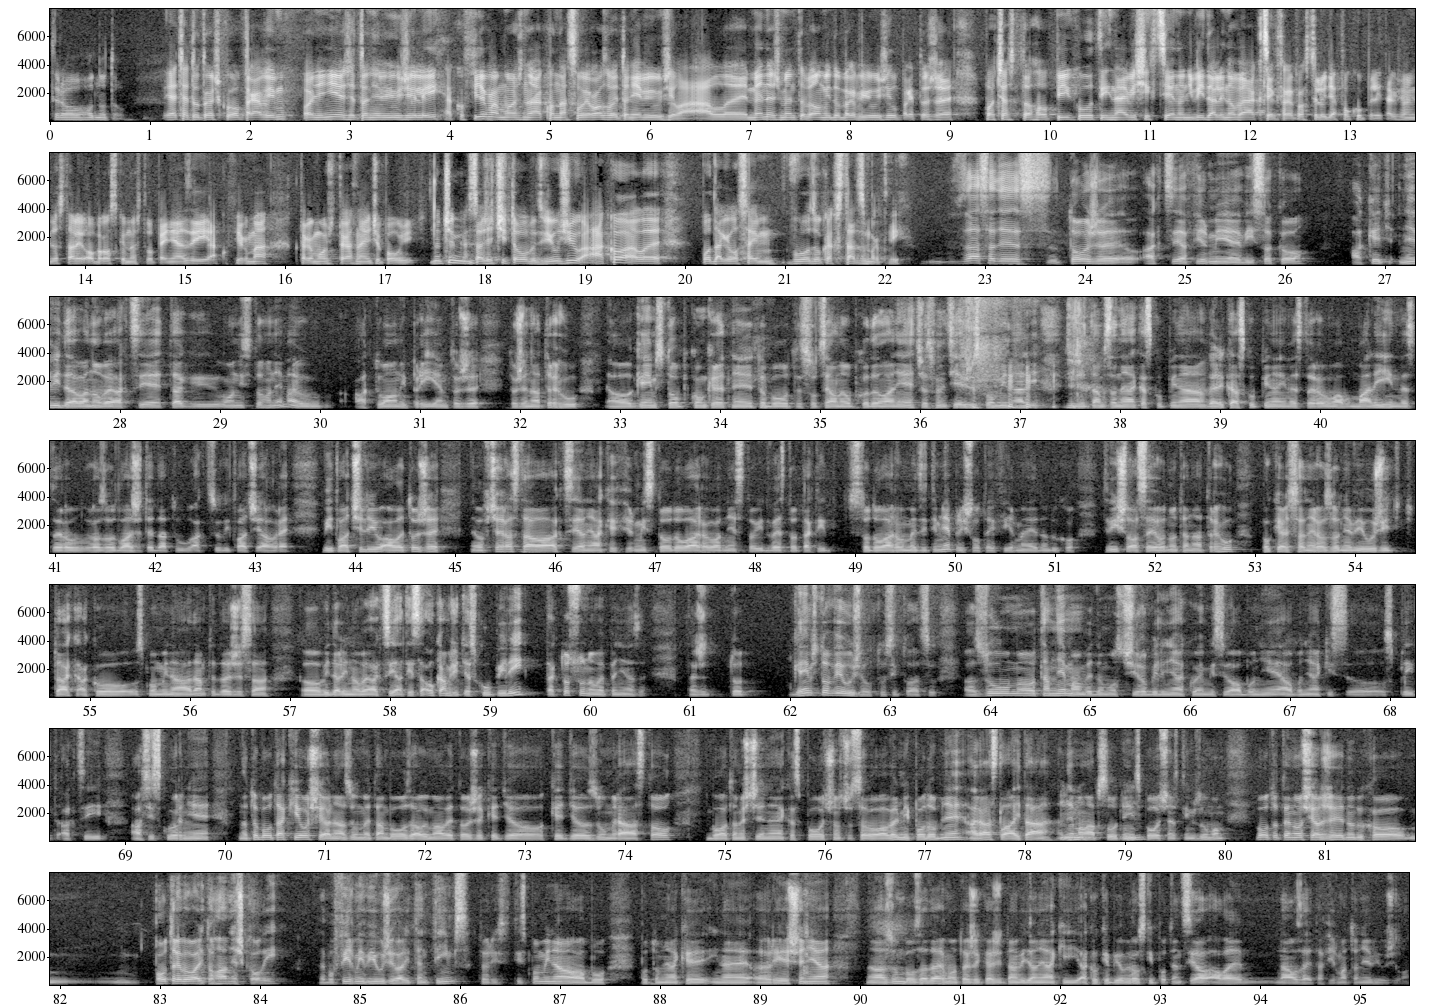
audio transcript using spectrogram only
trhovou hodnotou. Ja ťa tu trošku opravím. Oni nie, že to nevyužili. Ako firma možno ako na svoj rozvoj to nevyužila, ale management to veľmi dobre využil, pretože počas toho píku tých najvyšších cien oni vydali nové akcie, ktoré proste ľudia pokúpili. Takže oni dostali obrovské množstvo peňazí ako firma, ktoré môžu teraz na niečo použiť. No čím... sa, že či to vôbec využijú a ako, ale podarilo sa im v úvodzovkách stať z mŕtvych. V zásade to, že akcia firmy je vysoko a keď nevydáva nové akcie, tak oni z toho nemajú aktuálny príjem, to že, to, že na trhu GameStop konkrétne to bolo to sociálne obchodovanie, čo sme tiež už spomínali, čiže tam sa nejaká skupina, veľká skupina investorov alebo malých investorov rozhodla, že teda tú akciu vytlačia hore. Vytlačili ju, ale to, že včera stála akcia nejakej firmy 100 dolárov a dnes stojí 200, tak tých 100 dolárov medzi tým neprišlo tej firme. Jednoducho zvýšila sa jej hodnota na trhu, pokiaľ sa nerozhodne využiť tak, ako spomína Adam, teda, že sa vydali nové akcie a tie sa okamžite skúpili, tak to sú nové peniaze. Takže to, GameStop využil tú situáciu. Zoom, tam nemám vedomosť, či robili nejakú emisiu alebo nie, alebo nejaký split akcií, asi skôr nie. No to bol taký ošiaľ. Na Zoome tam bolo zaujímavé to, že keď, keď Zoom rástol, bola tam ešte nejaká spoločnosť, čo sa volala veľmi podobne a rástla aj tá. Mm-hmm. Nemala absolútne nič mhm. spoločné s tým Zoomom. Bol to ten ošiaľ, že jednoducho potrebovali to hlavne školy, lebo firmy využívali ten Teams, ktorý si ty spomínal, alebo potom nejaké iné riešenia. No a Zoom bol zadarmo, takže každý tam videl nejaký ako keby obrovský potenciál, ale naozaj tá firma to nevyužila.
